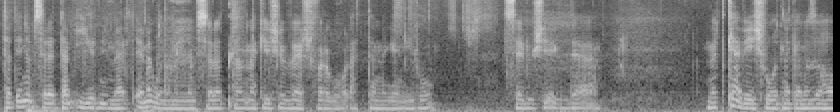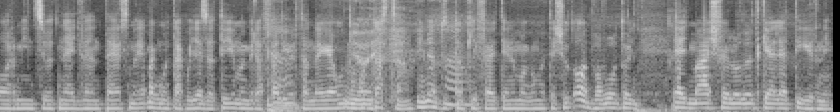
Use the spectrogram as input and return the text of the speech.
tehát én nem szerettem írni, mert én megmondom, hogy én nem szerettem, meg később versfaragó lettem, meg ilyen író szerűség, de mert kevés volt nekem az a 35-40 perc, mert megmondták, hogy ez a téma, amire felírtam, meg elmondtam, ja, én nem tudtam kifejteni magamat, és ott adva volt, hogy egy-másfél oldalt kellett írni.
